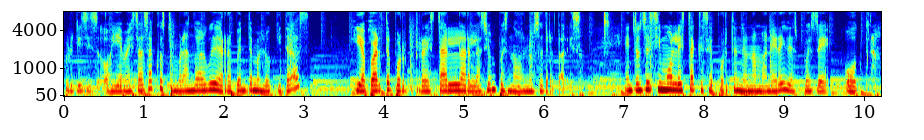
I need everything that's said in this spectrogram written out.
Porque dices, oye, me estás acostumbrando a algo y de repente me lo quitas. Y aparte por restarle la relación, pues no, no se trata de eso. Entonces sí molesta que se porten de una manera y después de otra.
